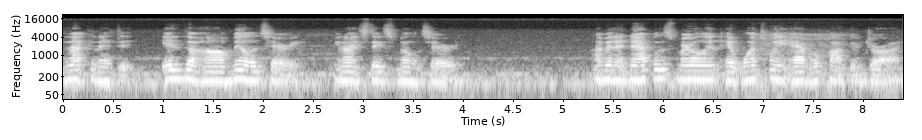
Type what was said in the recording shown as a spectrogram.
not connected, in the um, military, United States military. I'm in Annapolis, Maryland at 120 Admiral Crockett Drive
